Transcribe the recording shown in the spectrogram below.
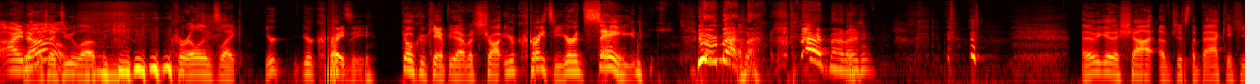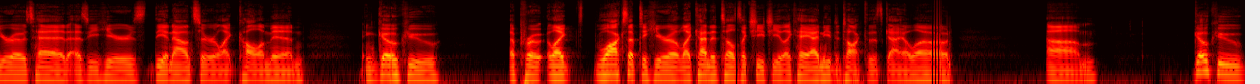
I Yeah, know. which I do love. Krillin's like, you're you're crazy. Goku can't be that much strong. You're crazy. You're insane. You're a madman. madman. I- And then we get a shot of just the back of Hero's head as he hears the announcer like call him in, and Goku appro like walks up to Hero, like kind of tells like Chi Chi like, "Hey, I need to talk to this guy alone." Um, Goku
